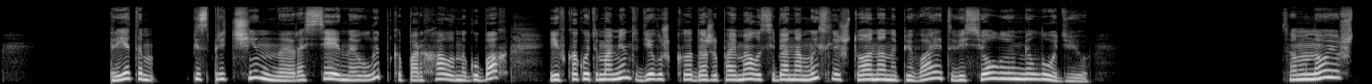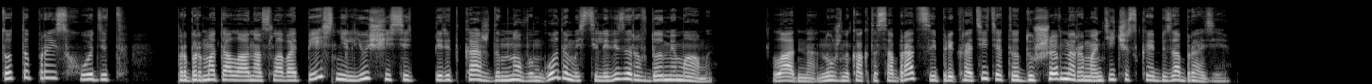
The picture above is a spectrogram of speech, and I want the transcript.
При этом беспричинная рассеянная улыбка порхала на губах, и в какой-то момент девушка даже поймала себя на мысли, что она напевает веселую мелодию — «Со мною что-то происходит», — пробормотала она слова песни, льющейся перед каждым Новым годом из телевизора в доме мамы. «Ладно, нужно как-то собраться и прекратить это душевно-романтическое безобразие».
